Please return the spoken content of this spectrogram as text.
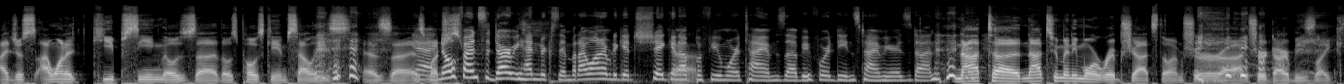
I just I want to keep seeing those uh, those post game sellies as uh, yeah, as much. No offense to Darby Hendrickson, but I want him to get shaken yeah. up a few more times uh, before Dean's time here is done. not uh, not too many more rib shots though. I'm sure uh, I'm sure Darby's like,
